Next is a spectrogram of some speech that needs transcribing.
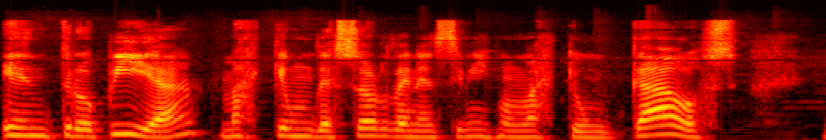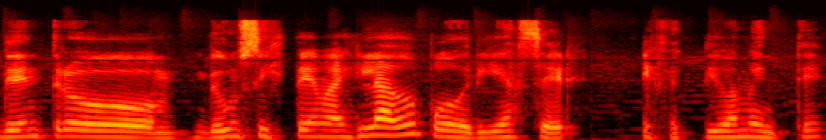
entropía, más que un desorden en sí mismo, más que un caos dentro de un sistema aislado, podría ser efectivamente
